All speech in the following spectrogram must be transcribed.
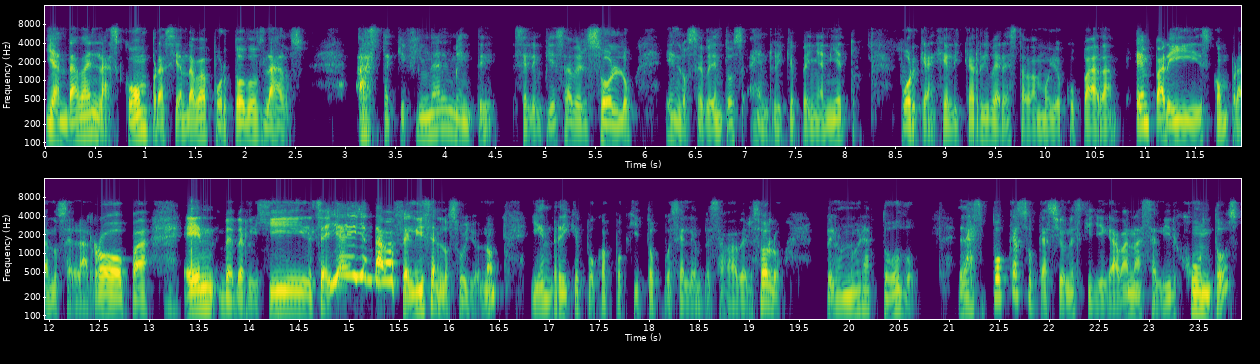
y andaba en las compras y andaba por todos lados hasta que finalmente se le empieza a ver solo en los eventos a Enrique Peña Nieto, porque Angélica Rivera estaba muy ocupada en París, comprándose la ropa, en Beverly Hills, ella, andaba feliz en lo suyo, ¿no? Y Enrique poco a poquito pues se le empezaba a ver solo, pero no era todo. Las pocas ocasiones que llegaban a salir juntos,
